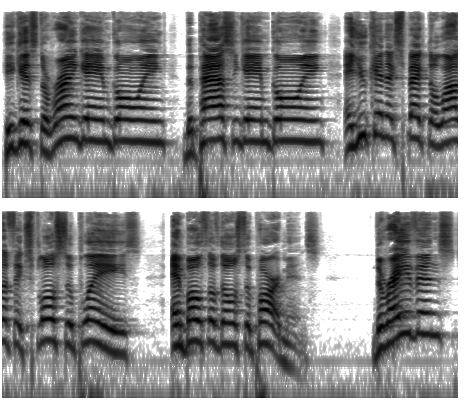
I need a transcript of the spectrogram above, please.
He gets the run game going, the passing game going, and you can expect a lot of explosive plays in both of those departments. The Ravens,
